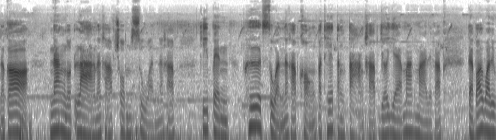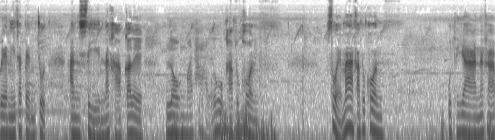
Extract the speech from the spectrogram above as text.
แล้วก็ นั่งรถรางนะครับ ชมสวนนะครับ ที่เป็นพืชสวนนะครับของประเทศต่างๆครับ เยอะแยะมากมายเลยครับ แต่ว่าบริเวณนี้จะเป็นจุดอันซีนนะครับ ก็เลยลงมาถ่ายรูปครับทุกคน สวยมากครับทุกคนอุทยานนะครับ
